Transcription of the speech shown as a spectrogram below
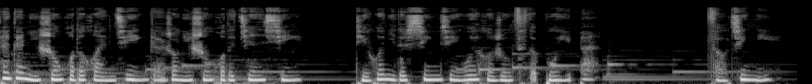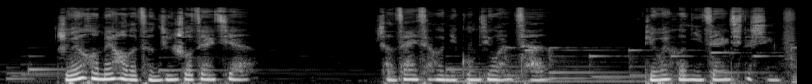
看看你生活的环境，感受你生活的艰辛，体会你的心境为何如此的不一般。走近你，只为和美好的曾经说再见。想再一次和你共进晚餐，体会和你在一起的幸福。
